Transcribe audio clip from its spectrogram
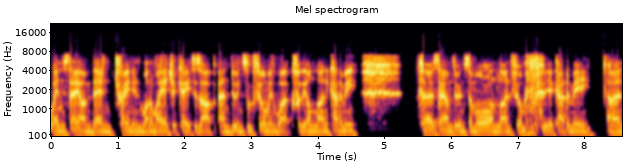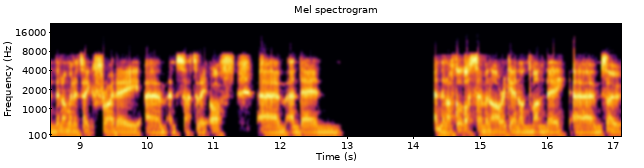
Wednesday i'm then training one of my educators up and doing some filming work for the online academy. Thursday i'm doing some more online filming for the academy. And then i'm going to take friday um, and saturday off. Um, and then and then I've got a seminar again on Monday. Um, so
